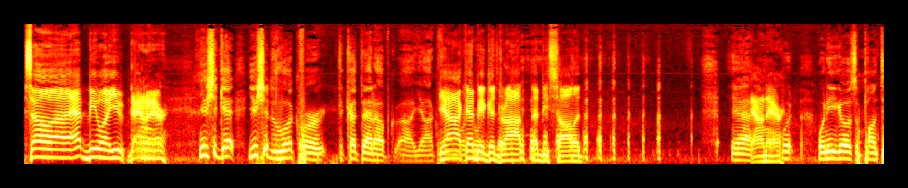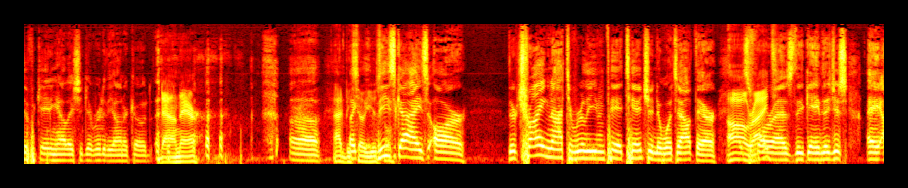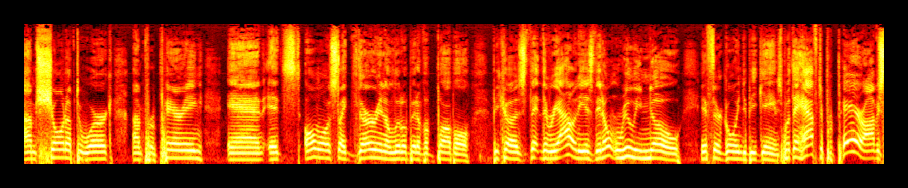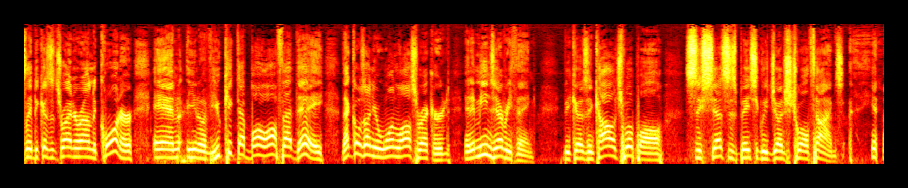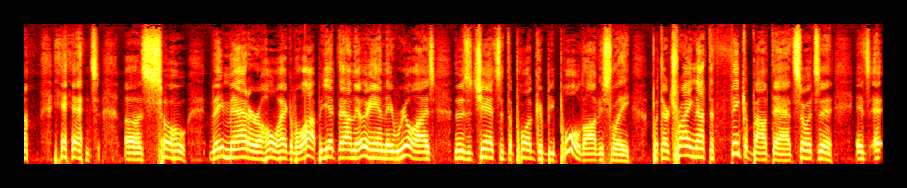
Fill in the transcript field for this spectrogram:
so uh, at BYU down there. You should get. You should look for to cut that up, uh, Yak. Yuck, that'd be a good drop. That'd be solid Yeah, down there. When, when he goes pontificating how they should get rid of the honor code. Down there. Uh, That'd be Like, so useful. These guys are. They're trying not to really even pay attention to what's out there Oh, as right. far as the game. They just, hey, I'm showing up to work, I'm preparing, and it's almost like they're in a little bit of a bubble because the, the reality is they don't really know if they're going to be games, but they have to prepare obviously because it's right around the corner. And you know, if you kick that ball off that day, that goes on your one loss record, and it means everything because in college football, success is basically judged 12 times. you know, and uh, so they matter a whole heck of a lot. But yet, on the other hand, they realize there's a chance that the plug could be pulled, obviously, but they're trying not to think about that. So it's a it's. A,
